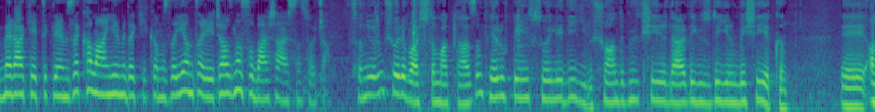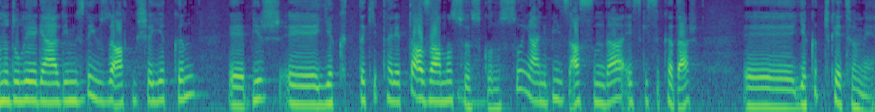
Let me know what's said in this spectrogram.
merak ettiklerimize kalan 20 dakikamızda yanıt arayacağız. Nasıl başlarsınız hocam? Sanıyorum şöyle başlamak lazım. Ferruh Bey'in söylediği gibi şu anda büyük şehirlerde yüzde 25'e yakın, Ee, Anadolu'ya geldiğimizde yüzde 60'a yakın e, bir e, yakıttaki talepte azalma söz konusu. Yani biz aslında eskisi kadar e, yakıt tüketmemeye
